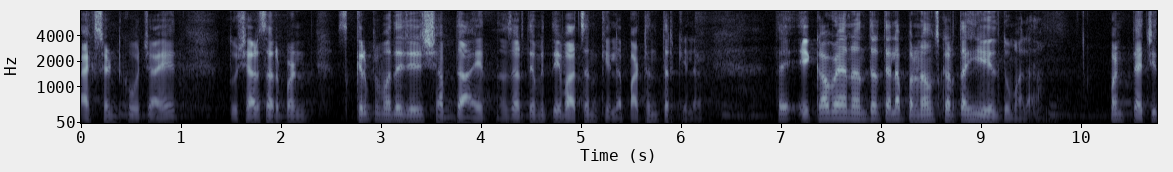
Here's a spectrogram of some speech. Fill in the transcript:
ॲक्सेंट कोच आहेत तुषार सर पण स्क्रिप्टमध्ये जे शब्द आहेत ना जर तुम्ही ते वाचन केलं पाठांतर केलं तर एका वेळानंतर त्याला प्रनाऊन्स करताही येईल तुम्हाला. पण त्याची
